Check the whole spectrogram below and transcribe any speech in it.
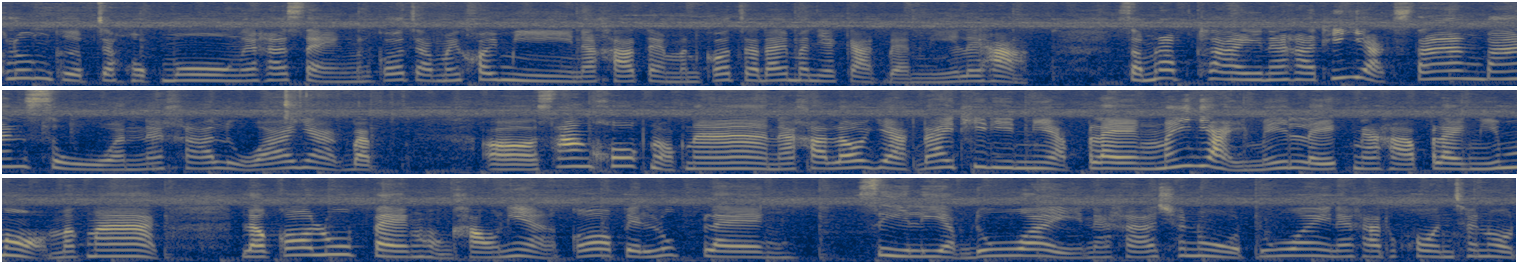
ครึ่งเกือบจะหกโมงนะคะ แสงมันก็จะไม่ค่อยมีนะคะ แต่มันก็จะได้บรรยากาศแบบนี้เลยค่ะสำหรับใครนะคะที่อยากสร้างบ้านสวนนะคะ หรือว่าอยากแบบเอ่อสร้างโคกหนอกนานะคะแล้วอยากได้ที่ดินเนี่ยแปลงไม่ใหญ่ไม่เล็กนะคะ แปลงนี้เหมาะมากๆ แล้วก็รูปแปลงของเขาเนี่ยก็เป็นรูปแปลงสี่เหลี่ยมด้วยนะคะโฉนดด้วยนะคะทุกคนโฉนด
